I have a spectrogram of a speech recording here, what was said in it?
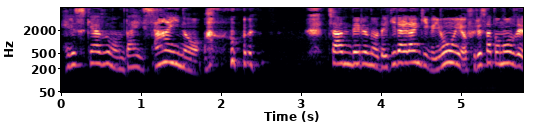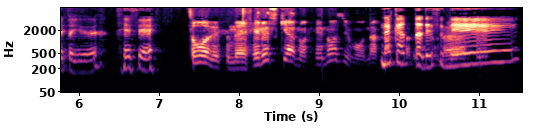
ヘルスケア部門第3位の チャンネルの歴代ランキング4位はふるさと納税という先生そうですね。ヘルスケアのへの字もなかったですね。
